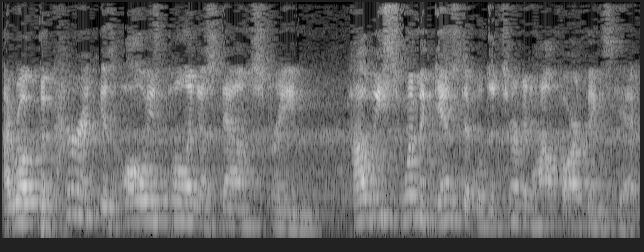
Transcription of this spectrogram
I wrote, The current is always pulling us downstream. How we swim against it will determine how far things get.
